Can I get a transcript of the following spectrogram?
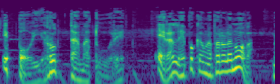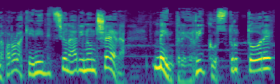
E poi rottamatore era all'epoca una parola nuova, una parola che nei dizionari non c'era, mentre ricostruttore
